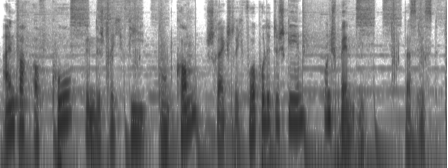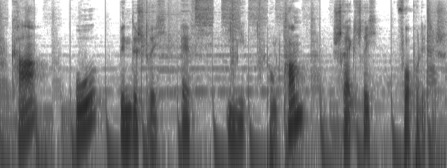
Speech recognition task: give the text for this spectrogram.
Einfach auf co-fi.com-vorpolitisch gehen und spenden. Das ist ko-fi.com-vorpolitisch.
